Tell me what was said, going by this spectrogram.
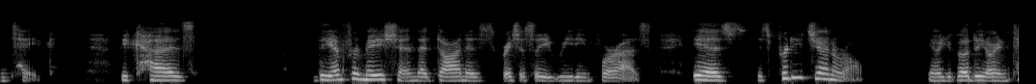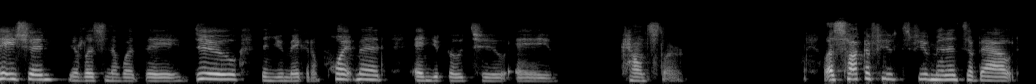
intake because the information that Dawn is graciously reading for us is is pretty general. You know you go to the orientation you listen to what they do then you make an appointment and you go to a counselor. Let's talk a few few minutes about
